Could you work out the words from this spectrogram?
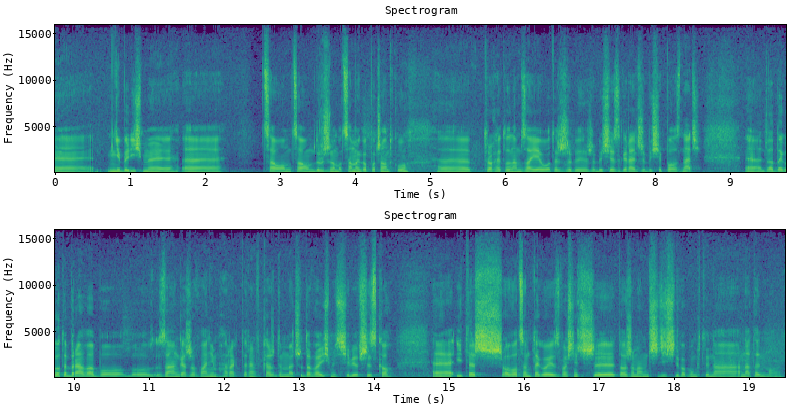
e, nie byliśmy e, całą, całą drużyną od samego początku. E, trochę to nam zajęło też, żeby, żeby się zgrać, żeby się poznać. E, dlatego te brawa, bo, bo zaangażowaniem, charakterem w każdym meczu dawaliśmy z siebie wszystko. E, I też owocem tego jest właśnie to, że mamy 32 punkty na, na ten moment.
